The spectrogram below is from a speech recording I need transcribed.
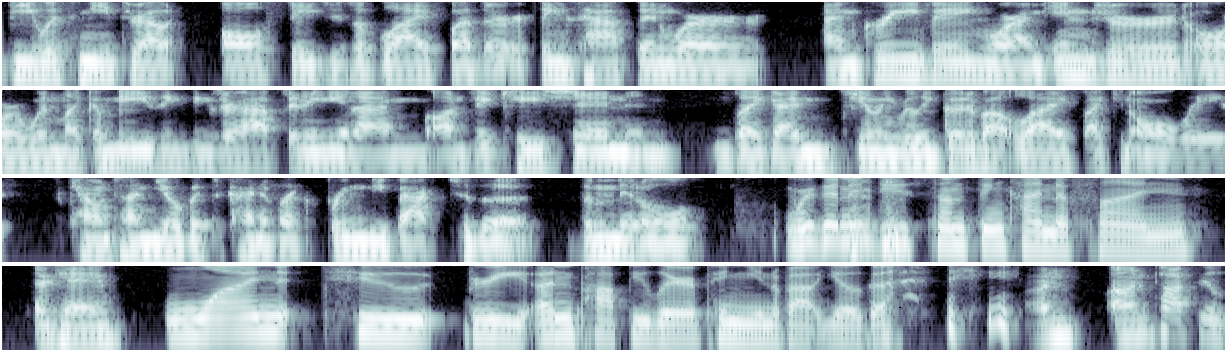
be with me throughout all stages of life, whether things happen where I'm grieving or I'm injured or when like amazing things are happening and I'm on vacation and like I'm feeling really good about life, I can always count on yoga to kind of like bring me back to the the middle. We're going to do something kind of fun. Okay. One, two, three. Unpopular opinion about yoga. Un- unpopular.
